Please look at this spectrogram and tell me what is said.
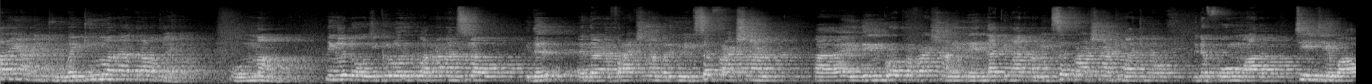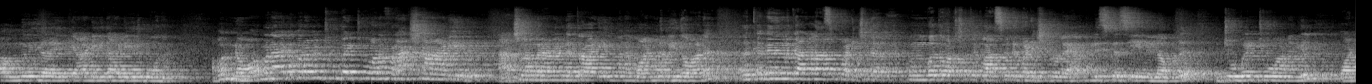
പറയുകയാണെങ്കിൽ ടു ബൈ ടു എന്ന് പറഞ്ഞാൽ എത്ര മക്കളെ? ഒന്നാണ്. നിങ്ങൾ ലോജിക്കുള്ളവർക്ക് പറഞ്ഞാൽ മനസ്സിലാവും. ഇത് എന്താണ്? ഫ്രാക്ഷൻ നമ്പർ മിക്സഡ് ഫ്രാക്ഷൻ ആണ്. ഇത് ഇംപ്രോപ്പർ ഫ്രാക്ഷൻ ആണ്. ഇതിനെ എന്താക്കി മാറ്റണം? മിക്സഡ് ഫ്രാക്ഷൻ ആക്കി മാറ്റുമ്പോൾ ഇതിന്റെ ഫോം മാറും. ചേഞ്ച് ആ ഒന്നും ഇതായിരിക്കും ആഡ് ചെയ്ത് ആഡ് ചെയ്ത് പോകുന്നത്. അപ്പം നോർമൽ ആയിട്ട് പറയുമ്പോൾ ടു ബൈ ടു ആണ് ഫ്രാക്ഷൻ ആഡ് ചെയ്ത് നാച്ചുറൽ നമ്പർ ആണ് എത്ര ആഡ് ചെയ്ത് പോകുന്നത് വൺ വീതമാണ് അതൊക്കെ നിങ്ങൾ ക്ലാസ് പഠിച്ചിട്ട് ഒമ്പത് വർഷത്തെ ക്ലാസ്സിൽ പഠിച്ചിട്ടുള്ള ഡിസ്കസ് ചെയ്യുന്നില്ല. നമ്മൾ ടു ബൈ ടു ആണെങ്കിൽ വൺ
